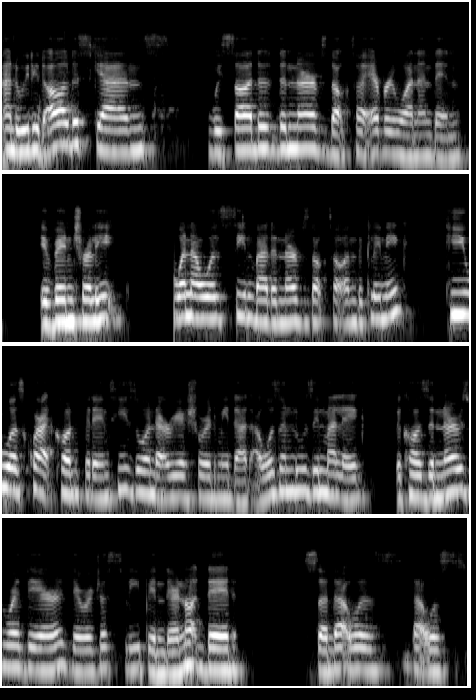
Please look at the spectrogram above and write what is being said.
And we did all the scans. We saw the, the nerves doctor, everyone, and then eventually when I was seen by the nerves doctor on the clinic, he was quite confident. He's the one that reassured me that I wasn't losing my leg because the nerves were there. They were just sleeping. They're not dead. So that was that was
